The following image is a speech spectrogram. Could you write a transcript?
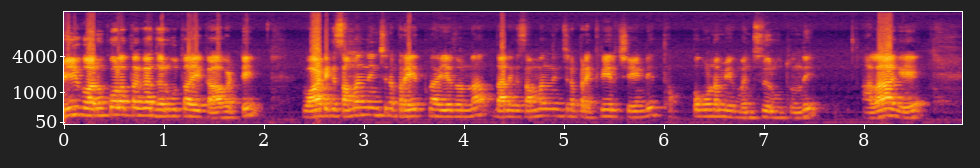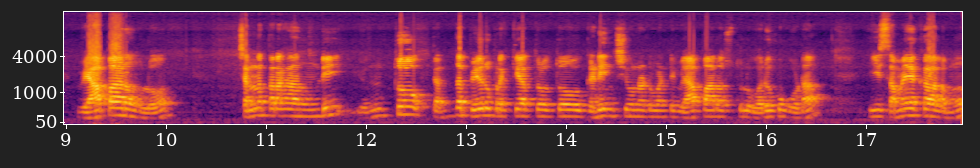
మీకు అనుకూలతగా జరుగుతాయి కాబట్టి వాటికి సంబంధించిన ప్రయత్నం ఏదున్నా దానికి సంబంధించిన ప్రక్రియలు చేయండి. తప్పకుండా మీకు మంచి జరుగుతుంది. అలాగే వ్యాపారంలో చిన్న తరహా నుండి ఎంతో పెద్ద పేరు ప్రఖ్యాతులతో గడించి ఉన్నటువంటి వ్యాపారస్తుల వరకు కూడా ఈ సమయకాలము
